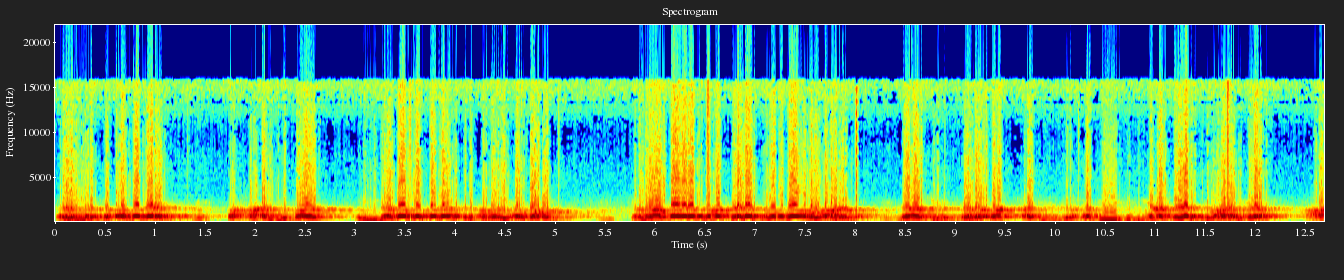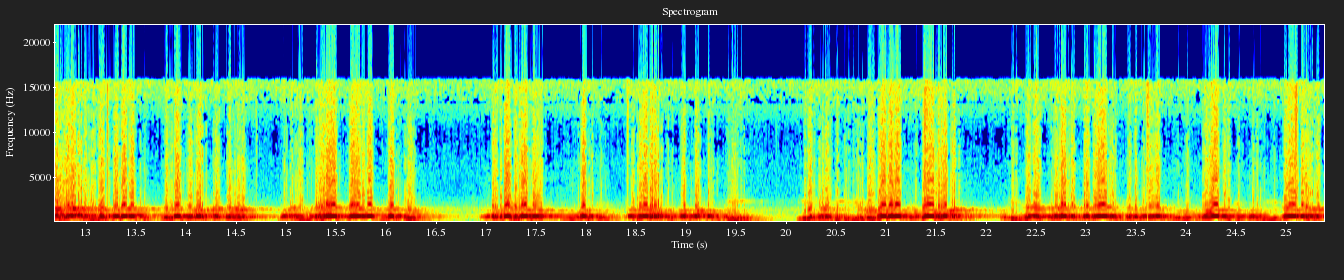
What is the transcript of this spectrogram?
فلما استقر ذلك صح أن يقال إن فرض صلاه الحضر أربع كما قال ابن عباس والله أعلم. لكن اتفق حديث حديث ابن عباس وعائشة على أن صلاة السنة ركعتان وأنها تامة غير مقصوره كما هو مصرح به. في حديث عمر رضي الله عنه واذا كان كذلك فيقول الله بقوله تعالى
